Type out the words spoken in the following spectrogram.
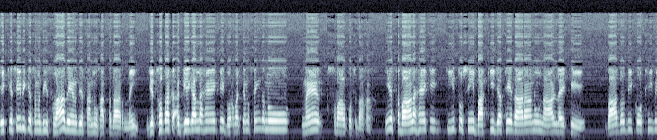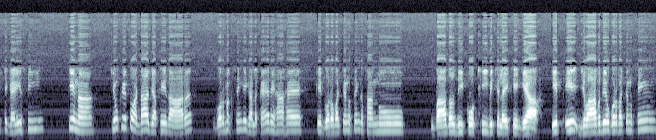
ਇਹ ਕਿਸੇ ਵੀ ਕਿਸਮ ਦੀ ਸਲਾਹ ਦੇਣ ਦੇ ਸਾਨੂੰ ਹੱਕਦਾਰ ਨਹੀਂ। ਜਿੱਥੋਂ ਤੱਕ ਅੱਗੇ ਗੱਲ ਹੈ ਕਿ ਗੁਰਬਚਨ ਸਿੰਘ ਨੂੰ ਮੈਂ ਸਵਾਲ ਪੁੱਛਦਾ ਹਾਂ। ਇਹ ਸਵਾਲ ਹੈ ਕਿ ਕੀ ਤੁਸੀਂ ਬਾਕੀ ਜਥੇਦਾਰਾਂ ਨੂੰ ਨਾਲ ਲੈ ਕੇ ਬਾਦਲ ਦੀ ਕੋਠੀ ਵਿੱਚ ਗਏ ਸੀ ਕਿ ਨਾ? ਕਿਉਂਕਿ ਤੁਹਾਡਾ ਜਥੇਦਾਰ ਗੁਰਮੁਖ ਸਿੰਘ ਇਹ ਗੱਲ ਕਹਿ ਰਿਹਾ ਹੈ ਕਿ ਗੁਰਬਚਨ ਸਿੰਘ ਸਾਨੂੰ ਬਾਦਲ ਦੀ ਕੋਠੀ ਵਿੱਚ ਲੈ ਕੇ ਗਿਆ। ਇਹ ਇਹ ਜਵਾਬ ਦਿਓ ਗੁਰਬਚਨ ਸਿੰਘ,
